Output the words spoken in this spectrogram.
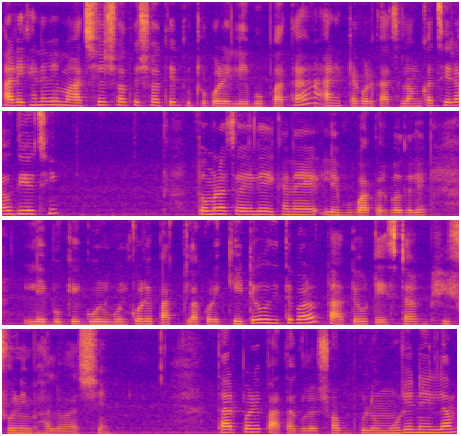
আর এখানে আমি মাছের সাথে সাথে দুটো করে লেবু পাতা আর একটা করে কাঁচা লঙ্কা চেরাও দিয়েছি। তোমরা চাইলে এখানে লেবু পাতার বদলে লেবুকে গোল গোল করে পাতলা করে কেটেও দিতে পারো, তাতেও টেস্টটা ভীষণই ভালো আসে। তারপরে পাতাগুলো সবগুলো মুড়ে নিলাম।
